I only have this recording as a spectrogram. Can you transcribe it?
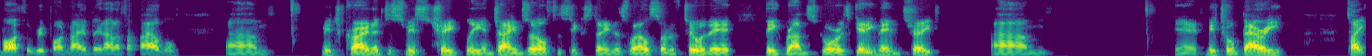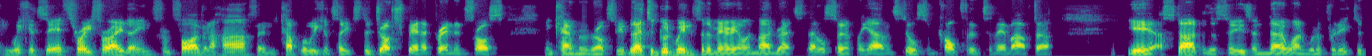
Michael Rippon may have been unavailable. Um, Mitch Cronit dismissed cheaply and James Earl for 16 as well, sort of two of their big run scorers, getting them cheap. Um, yeah, Mitchell Barry taking wickets there, three for 18 from five and a half, and a couple of wickets each to Josh Bennett, Brendan Frost, and Cameron Roxby. But that's a good win for the Mary Ellen Mudrats. That'll certainly um, instill some confidence in them after, yeah, a start of the season no one would have predicted.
